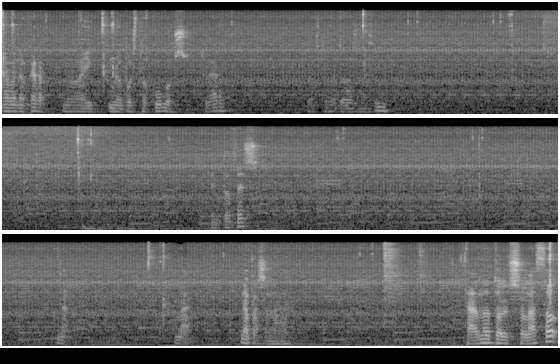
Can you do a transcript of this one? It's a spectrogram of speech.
Ah, bueno, claro, no, hay, no he puesto cubos, claro. Los tengo todos encima. Entonces... No. Vale, no pasa nada. Está dando todo el solazo.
